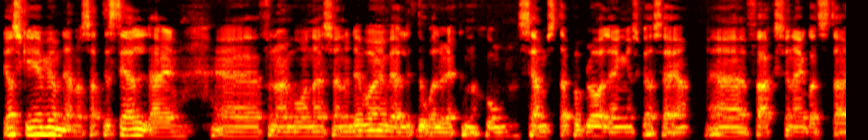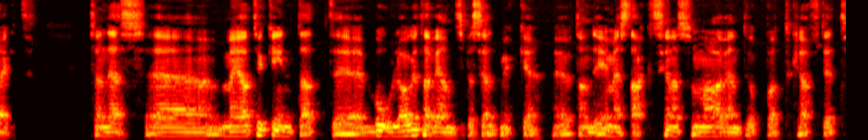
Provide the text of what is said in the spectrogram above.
Jag skrev ju om den och satte ställ där eh, för några månader sedan och det var en väldigt dålig rekommendation. Sämsta på bra länge ska jag säga. Eh, för aktierna har gått starkt sedan dess. Eh, men jag tycker inte att eh, bolaget har vänt speciellt mycket utan det är mest aktierna som har vänt uppåt kraftigt.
